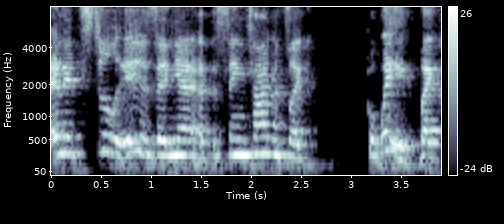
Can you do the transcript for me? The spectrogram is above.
and it still is, and yet at the same time, it's like, but wait, like,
